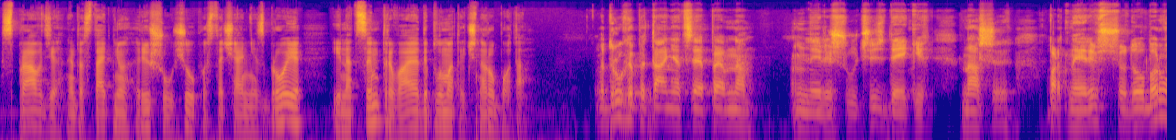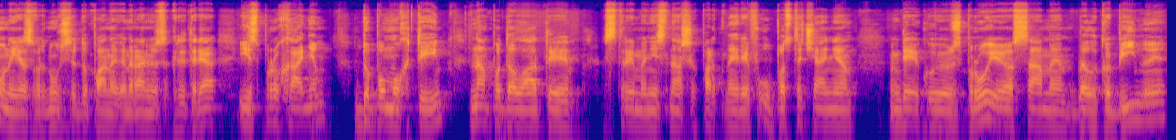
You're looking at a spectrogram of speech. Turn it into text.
справді недостатньо рішучі у постачанні зброї, і над цим триває дипломатична робота. Друге питання це певна нерішучість деяких наших партнерів щодо оборони. Я звернувся до пана генерального секретаря із проханням допомогти нам подолати стриманість наших партнерів у постачанні деякої зброї, а саме далекобійної,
